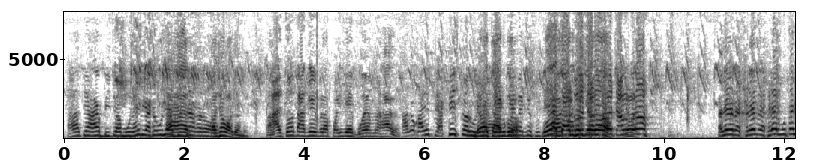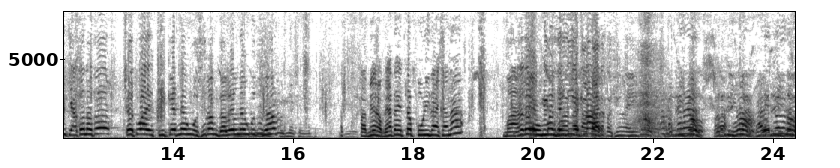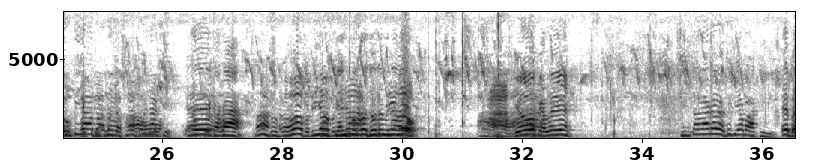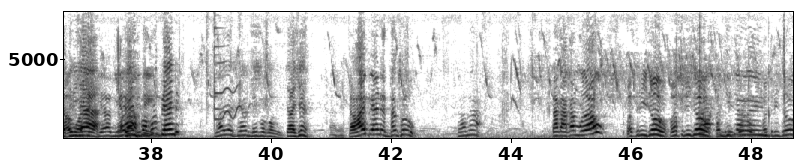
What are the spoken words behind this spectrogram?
હા ત્યાં આ બીજો આ હું બેઠો હું ચિંતા કરો. કશો વાંધો નહીં. હાલ તો તાકે પેલા પડી જાય ભોય હમણાં હાલ. આ તો ખાલી પ્રેક્ટિસ કરું લે, ચાલુ કરો. લે, ચાલુ થઈ ચાલુ કરો અલે રખડેલ રખડેલ હું તને કહેતો નતો કે તું આ ક્રિકેટ ને હું ઓછું રમ ગલોલ ને એવું બધું રમ. તમે રમ્યા હતા એટલે ફોડી નાખ્યા ના. મારે તો ઉંમર થઈ ગઈ એટલે. કાકા તો કશું નહીં. એ કાકા હા ભત્રીજા પેન્ટ પકડો જો તમે આવો જો પેલે ચિંતા ના કરે હજુ બે બાકી એ ભત્રીજા પેન્ટ પકડું પેન્ટ? ના એ પેટ નહીં પકડું ચાલશે ચડાય પેન્ટ અધર થોડું ના કાકા બોલાવું ભત્રીજો ભત્રીજો ભત્રીજો.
